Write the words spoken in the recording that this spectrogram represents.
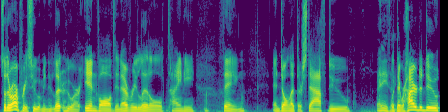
So there are priests who I mean who are involved in every little tiny thing, and don't let their staff do Anything. what they were hired to do.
